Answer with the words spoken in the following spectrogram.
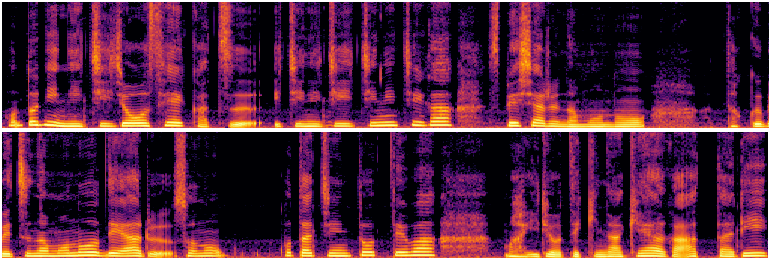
本当に日常生活一日一日がスペシャルなもの特別なものであるその子たちにとっては、まあ、医療的なケアがあったり、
